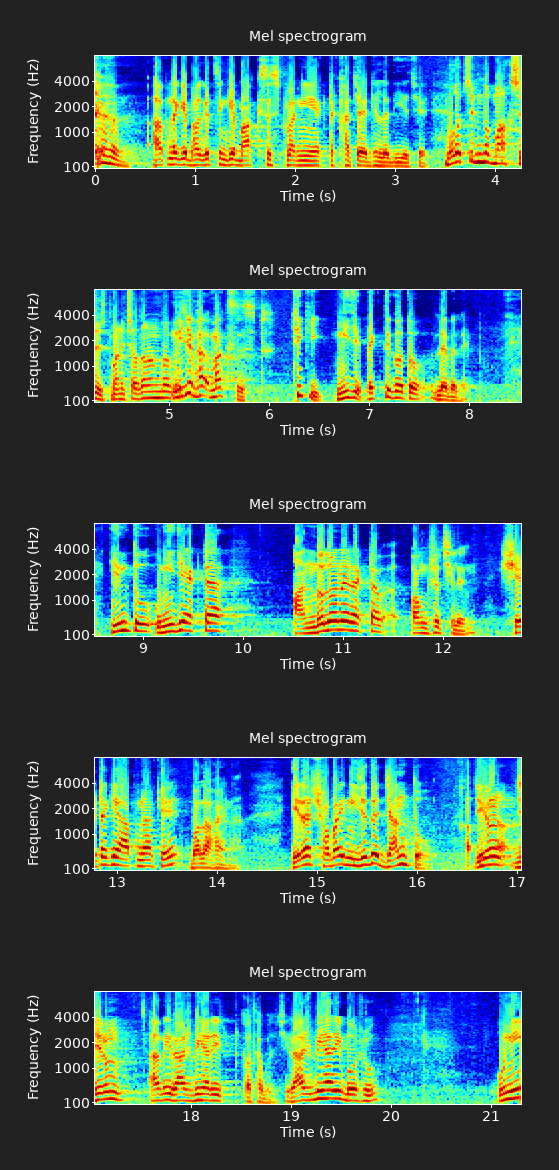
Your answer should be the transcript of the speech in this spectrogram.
আপনাকে ভগৎ সিংকে মার্কসিস্ট বানিয়ে একটা খাঁচায় ঢেলে দিয়েছে। ভগৎ সিং তো মার্কসিস্ট মানে সাধারণভাবে নিজে মার্কসিস্ট ঠিকই নিজে ব্যক্তিগত লেভেলে। কিন্তু উনি যে একটা আন্দোলনের একটা অংশ ছিলেন সেটাকে আপনাকে বলা হয় না। এরা সবাই নিজেদের জানতো। যেরকম যেরকম আমি রাসবিহারীর কথা বলছি। রাসবিহারী বসু উনি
